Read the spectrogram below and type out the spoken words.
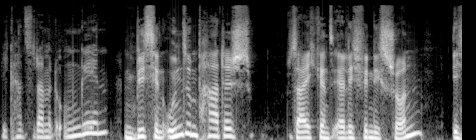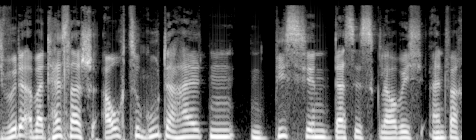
wie kannst du damit umgehen? Ein bisschen unsympathisch, sage ich ganz ehrlich, finde ich es schon. ich würde aber Tesla auch zugute halten, ein bisschen, dass es, glaube ich, einfach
